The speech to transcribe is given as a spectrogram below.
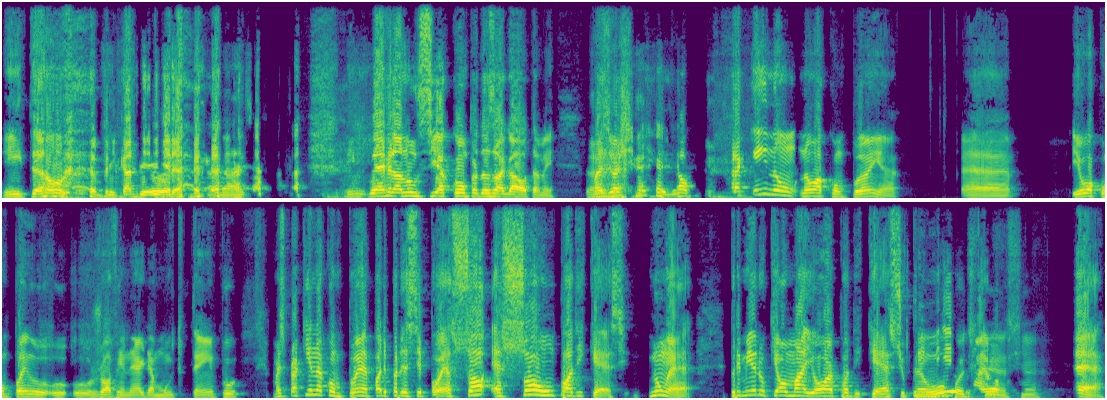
Então, brincadeira. em breve ela anuncia a compra do Azagal também. Mas eu achei legal. Para quem não, não acompanha, é, eu acompanho o, o, Jovem Nerd há muito tempo, mas para quem não acompanha, pode parecer, pô, é só, é só um podcast. Não é. Primeiro que é o maior podcast, o primeiro é o podcast, maior... É,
